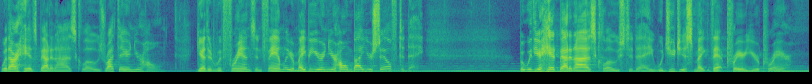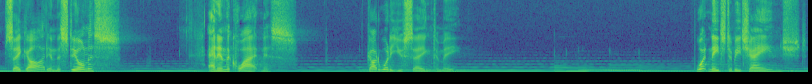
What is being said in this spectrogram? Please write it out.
with our heads bowed and eyes closed, right there in your home, gathered with friends and family, or maybe you're in your home by yourself today. But with your head bowed and eyes closed today, would you just make that prayer your prayer? Say, God, in the stillness and in the quietness, God, what are you saying to me? What needs to be changed?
